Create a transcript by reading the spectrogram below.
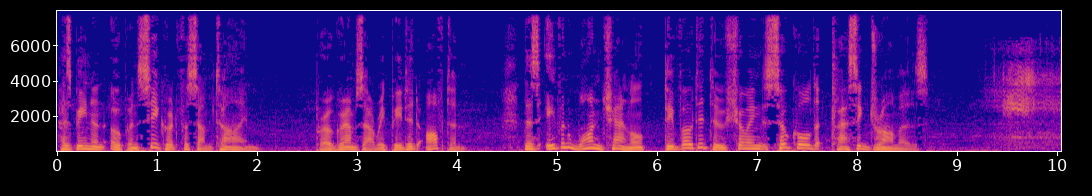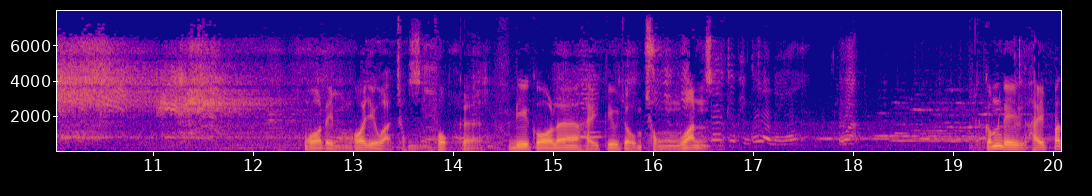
has been an open secret for some time. Programs are repeated often. There's even one channel devoted to showing so called classic dramas. 我哋唔可以话重复嘅，呢个咧系叫做重温。咁你喺不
